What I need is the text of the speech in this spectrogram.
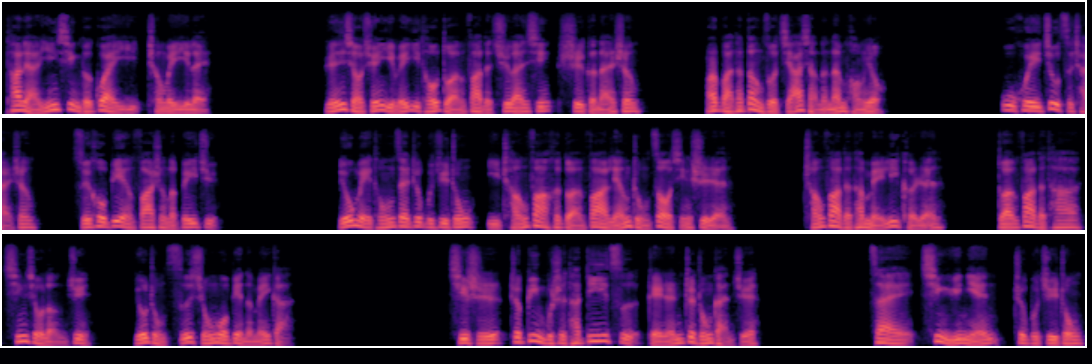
他俩因性格怪异成为异类。任小璇以为一头短发的曲兰心是个男生，而把他当做假想的男朋友，误会就此产生，随后便发生了悲剧。刘美彤在这部剧中以长发和短发两种造型示人，长发的她美丽可人，短发的她清秀冷峻，有种雌雄莫辨的美感。其实这并不是她第一次给人这种感觉，在《庆余年》这部剧中，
